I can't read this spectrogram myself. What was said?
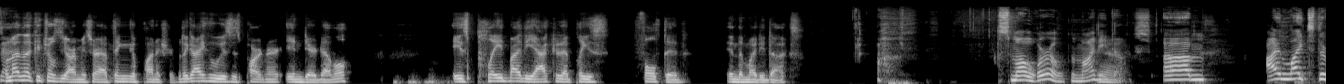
Well, not that controls the army. Sorry, I'm thinking of Punisher, but the guy who is his partner in Daredevil is played by the actor that plays Fulton in the Mighty Ducks. Small world, the Mighty Yeah. Ducks. Um, I liked the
